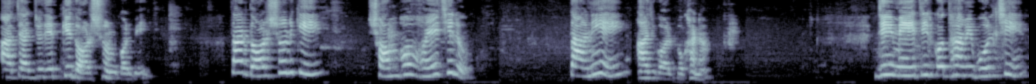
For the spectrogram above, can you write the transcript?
আচার্যদেবকে দর্শন করবে। তার দর্শন কি সম্ভব হয়েছিল? তা নিয়েই আজ গল্পখানা। যে মেয়েটির কথা আমি বলছি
